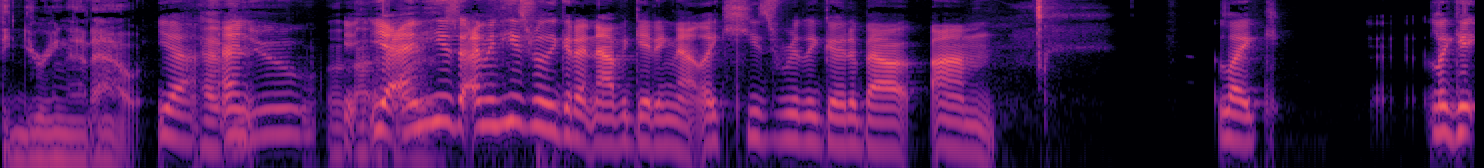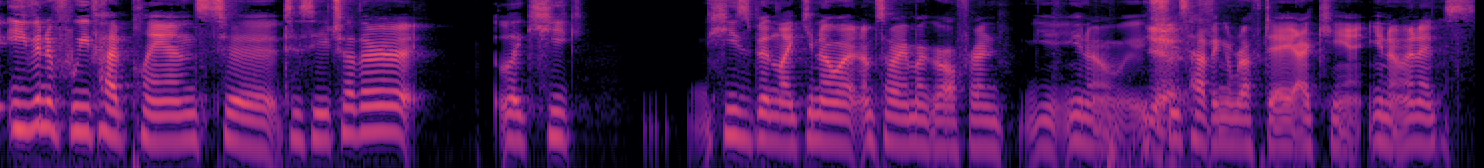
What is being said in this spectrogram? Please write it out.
figuring that out. Yeah Have and you? uh, uh, yeah and he's i mean he's really good at navigating that. Like he's really good about um like like even if we've had plans to to see each other like he he's been like you know what? I'm sorry my girlfriend you, you know Yeah. she's having a rough day. I can't you know and it's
